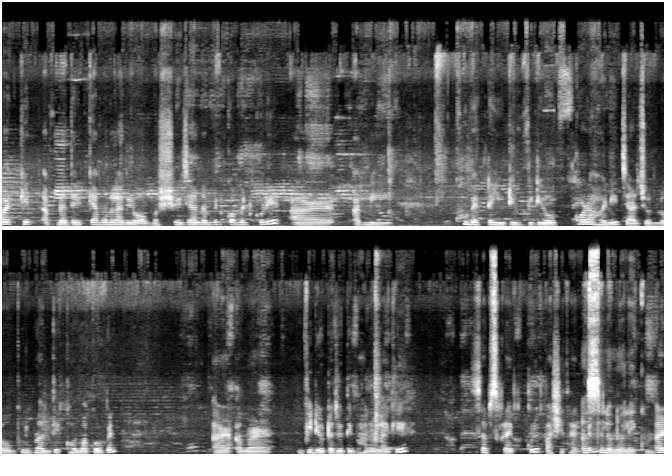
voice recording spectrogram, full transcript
মার্কেট আপনাদের কেমন লাগল অবশ্যই জানাবেন কমেন্ট করে। আর আমি খুব একটা ইউটিউব ভিডিও করা হয়নি যার জন্য ভুলভ্রান্তি ক্ষমা করবেন। আর আমার ভিডিওটা যদি ভালো লাগে সাবস্ক্রাইব করে পাশে থাকবেন। আসসালামু আলাইকুম। আর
